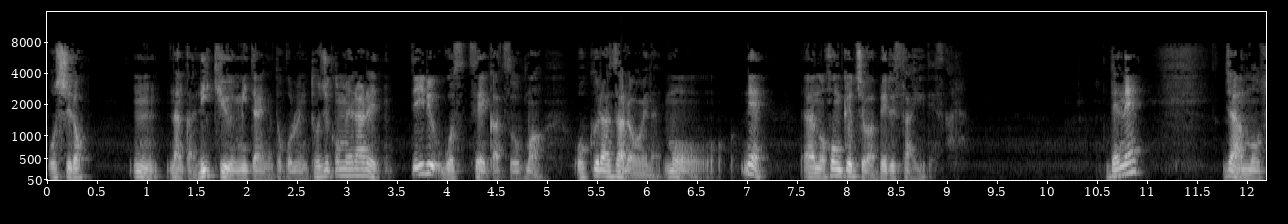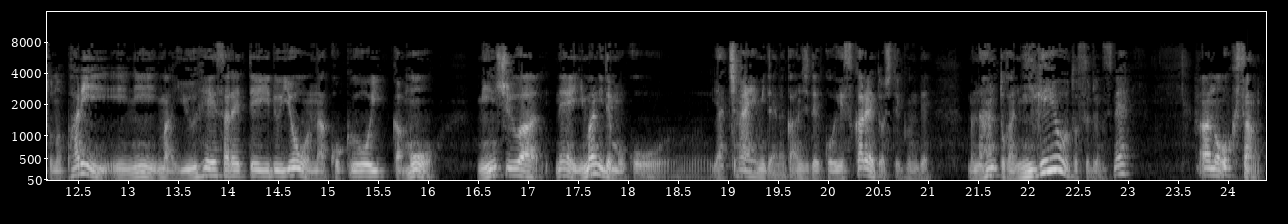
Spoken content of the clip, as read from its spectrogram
お城、うん、なんか利休みたいなところに閉じ込められているご生活を、まあ、送らざるを得ない。もう、ね、あの、本拠地はベルサイユですから。でね、じゃあもうそのパリに、まあ、幽閉されているような国王一家も、民衆はね、今にでもこう、やっちまえみたいな感じでこうエスカレートしていくんで、まあなんとか逃げようとするんですね。あの、奥さん、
